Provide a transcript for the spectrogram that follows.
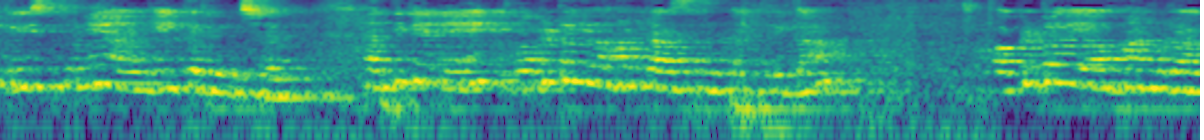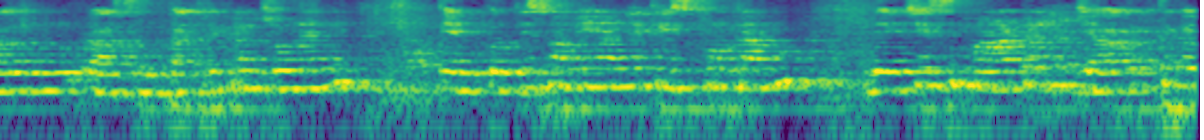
క్రీస్తుని అంగీకరించాలి. అందుకనే ఒకటో వ్యూహం రాసిన పత్రిక ఒకటో యోహాను రాజు రాసిన పత్రికను చూడండి. నేను కొద్ది సమయాన్ని తీసుకుంటాను. దయచేసి మాటలను జాగ్రత్తగా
